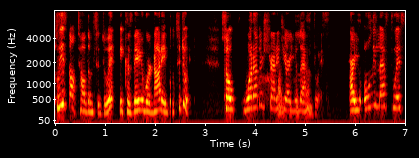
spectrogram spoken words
please don't tell them to do it because they were not able to do it. So what other strategy are you left with? Are you only left with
